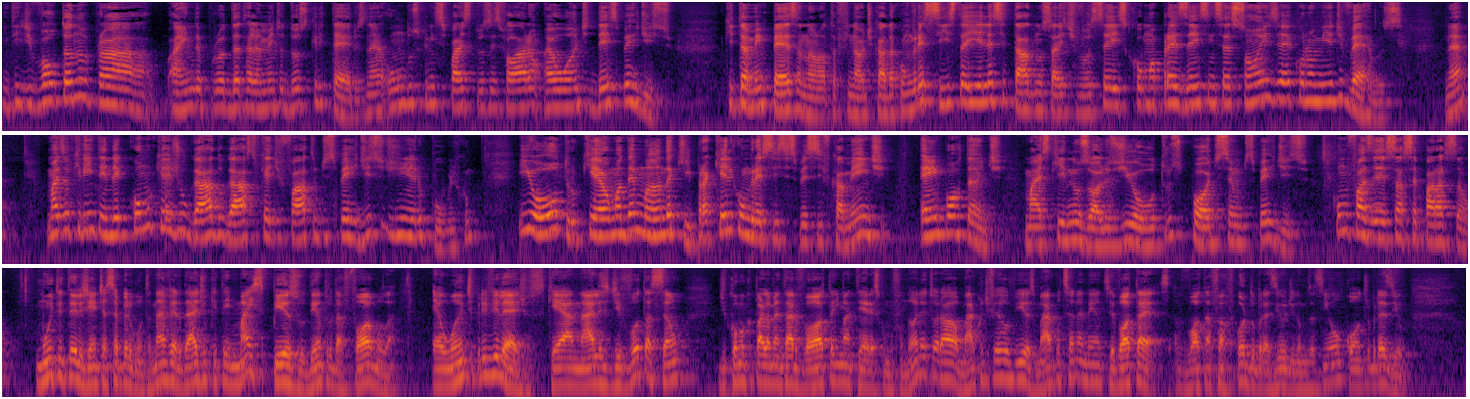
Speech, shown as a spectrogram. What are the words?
Entendi. Voltando ainda para o detalhamento dos critérios, né? Um dos principais que vocês falaram é o antidesperdício, que também pesa na nota final de cada congressista e ele é citado no site de vocês como a presença em sessões e a economia de verbos, né? Mas eu queria entender como que é julgado o gasto que é de fato desperdício de dinheiro público e outro que é uma demanda que, para aquele congressista especificamente, é importante, mas que nos olhos de outros pode ser um desperdício. Como fazer essa separação? Muito inteligente essa pergunta. Na verdade, o que tem mais peso dentro da fórmula é o antiprivilégios, que é a análise de votação de como que o parlamentar vota em matérias como fundão eleitoral, marco de ferrovias, marco de saneamento, se vota, vota a favor do Brasil, digamos assim, ou contra o Brasil.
